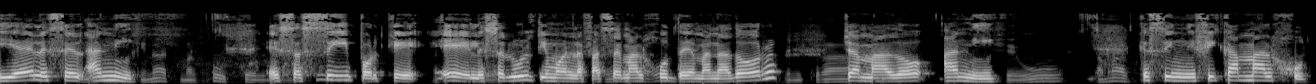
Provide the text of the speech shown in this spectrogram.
y él es el Ani. Es así porque él es el último en la fase Malhut de emanador llamado Ani, que significa Malhut.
